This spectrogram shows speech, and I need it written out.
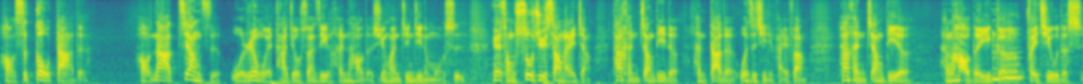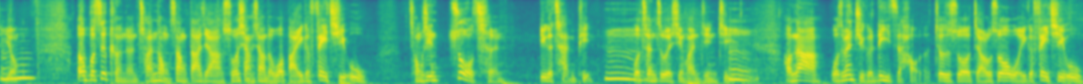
好是够大的，好，那这样子，我认为它就算是一个很好的循环经济的模式，因为从数据上来讲，它很降低了很大的温室气体排放，它很降低了。很好的一个废弃物的使用，而不是可能传统上大家所想象的，我把一个废弃物重新做成一个产品，嗯，我称之为循环经济。嗯，好，那我这边举个例子好了，就是说，假如说我一个废弃物，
